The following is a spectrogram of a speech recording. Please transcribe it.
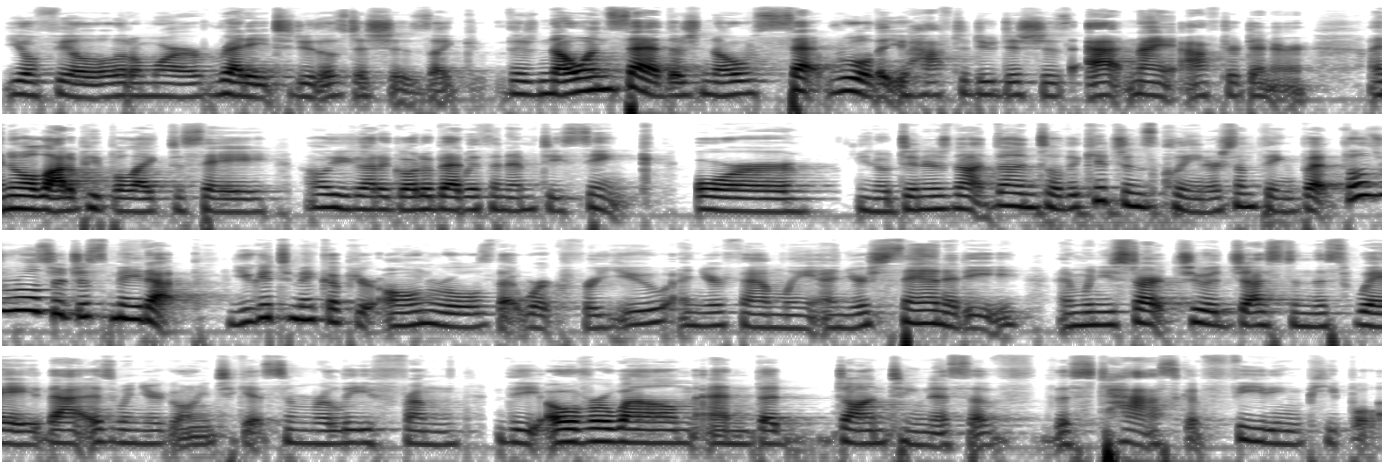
you'll feel a little more ready to do those dishes. Like there's no one said there's no set rule that you have to do dishes at night after dinner. I know a lot of people like to say, "Oh, you got to go to bed with an empty sink." Or you know, dinner's not done till the kitchen's clean or something. But those rules are just made up. You get to make up your own rules that work for you and your family and your sanity. And when you start to adjust in this way, that is when you're going to get some relief from the overwhelm and the dauntingness of this task of feeding people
